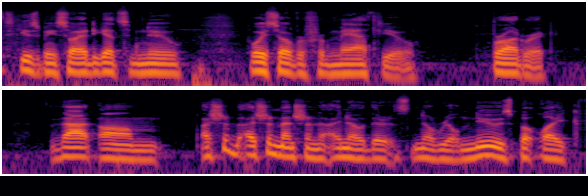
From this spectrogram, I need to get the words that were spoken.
Excuse me. So I had to get some new voiceover from Matthew Broderick. that um I should I should mention I know there's no real news, but like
